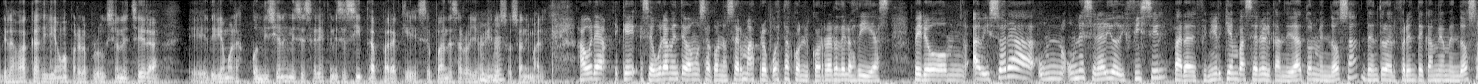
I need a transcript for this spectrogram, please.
las vacas, diríamos, para la producción lechera, eh, diríamos, las condiciones necesarias que necesita para que se puedan desarrollar bien esos animales. Ahora, que seguramente vamos a conocer más propuestas con el correr de los días, pero mm, ¿avisora un, un escenario difícil para definir quién va a ser el candidato en Mendoza, dentro del Frente Cambio Mendoza?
